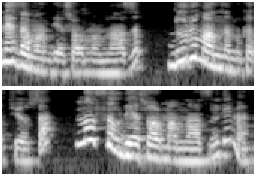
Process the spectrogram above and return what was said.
ne zaman diye sormam lazım. Durum anlamı katıyorsa nasıl diye sormam lazım değil mi?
